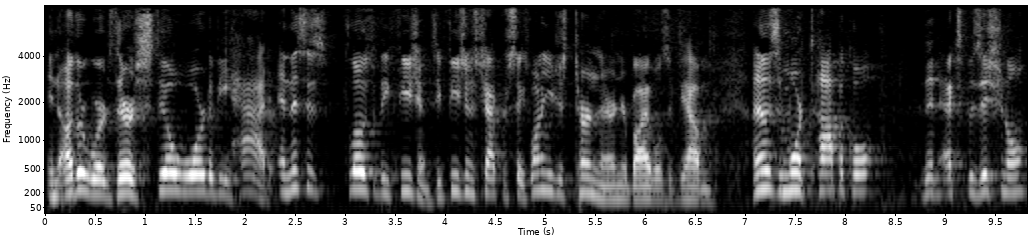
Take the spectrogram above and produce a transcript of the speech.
In other words, there is still war to be had. And this is flows with Ephesians, Ephesians chapter 6. Why don't you just turn there in your Bibles if you have them? I know this is more topical than expositional,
